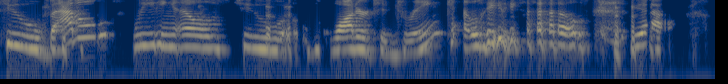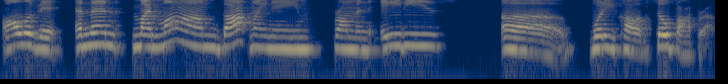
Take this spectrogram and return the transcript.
to battle, leading elves to water to drink, leading elves, yeah, all of it. And then my mom got my name from an 80s uh what do you call them soap opera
